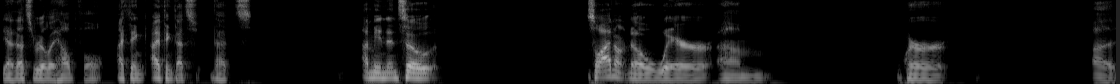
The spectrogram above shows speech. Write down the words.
Yeah, that's really helpful. I think I think that's that's I mean, and so so I don't know where um where a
